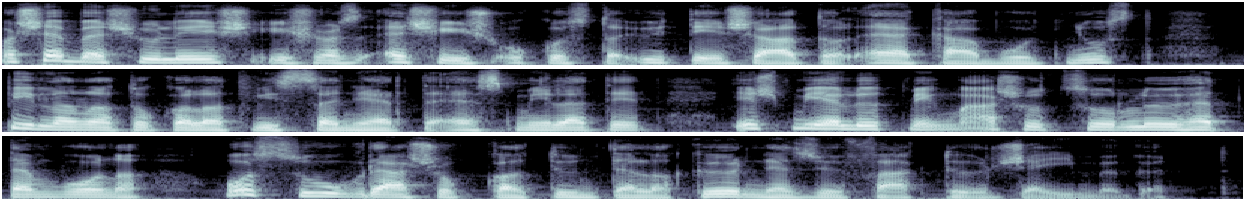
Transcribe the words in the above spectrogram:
A sebesülés és az esés okozta ütés által elkábult nyuszt pillanatok alatt visszanyerte eszméletét, és mielőtt még másodszor lőhettem volna, hosszú ugrásokkal tűnt el a környező fák törzsei mögött.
